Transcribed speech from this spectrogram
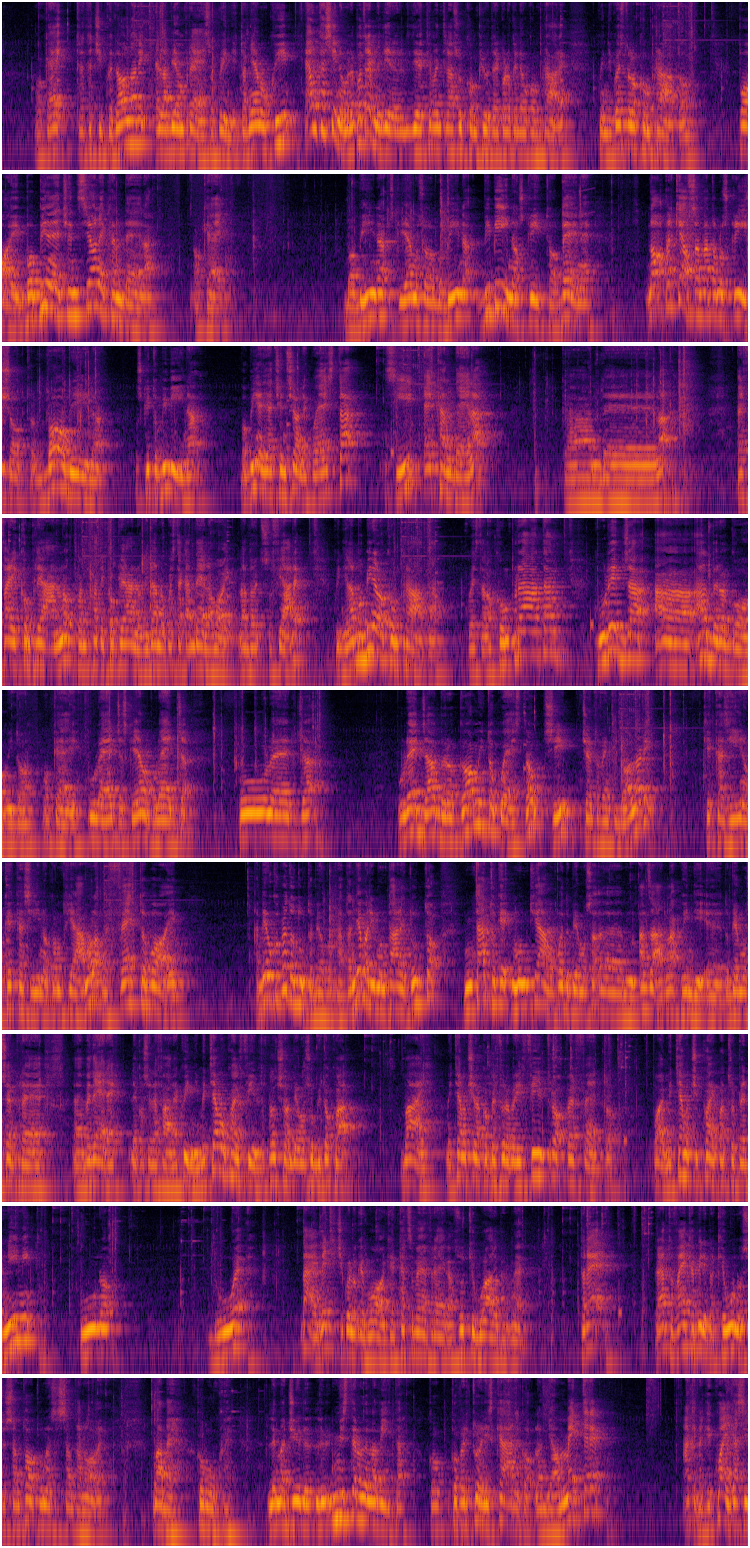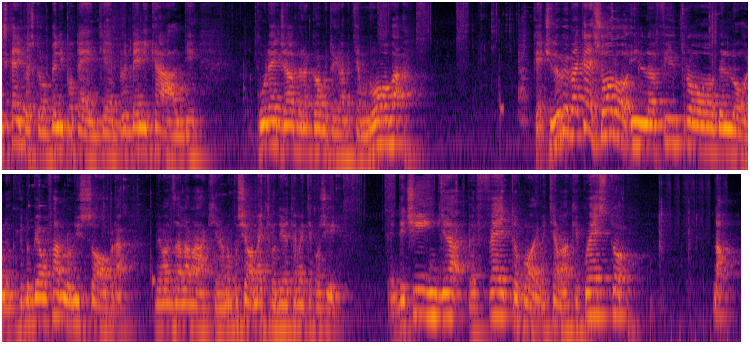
ok? 35 dollari e l'abbiamo preso quindi torniamo qui. È un casino me lo potrebbe dire direttamente là sul computer quello che devo comprare. Quindi questo l'ho comprato. Poi bobina di accensione e candela. Ok. Bobina scriviamo solo bobina. Bibina ho scritto bene. No perché ho salvato lo screenshot? Bobina. Ho scritto bibina. Bobina di accensione questa. Sì e candela. Candela per fare il compleanno quando fate il compleanno vi danno questa candela voi la dovete soffiare. Quindi la bobina l'ho comprata questa l'ho comprata puleggia a albero a gomito ok? Puleggia scriviamo puleggia. Puleggia puleggia albero a gomito questo sì 120 dollari. Che casino che casino compriamola perfetto poi Abbiamo comprato tutto, abbiamo comprato. Andiamo a rimontare tutto. Intanto che montiamo, poi dobbiamo eh, alzarla, quindi eh, dobbiamo sempre eh, vedere le cose da fare. Quindi mettiamo qua il filtro, noi ce l'abbiamo subito qua. Vai, mettiamoci la copertura per il filtro, perfetto. Poi mettiamoci qua i quattro pernini. Uno, due. Dai, mettici quello che vuoi, che cazzo me ne frega, sono tutti uguali per me. Tre. Tra vai a capire perché uno 68, uno 69. Vabbè, comunque le magie del il mistero della vita. Co copertura di scarico la andiamo a mettere. Anche perché qua i gas di scarico escono belli potenti eh, belli caldi. Puleggia albero a gomito che la mettiamo nuova. Ok ci dovrebbe mancare solo il filtro dell'olio che dobbiamo farlo lì sopra. Dobbiamo alzare la macchina non possiamo metterlo direttamente così. E di cinghia perfetto. Poi mettiamo anche questo. No.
